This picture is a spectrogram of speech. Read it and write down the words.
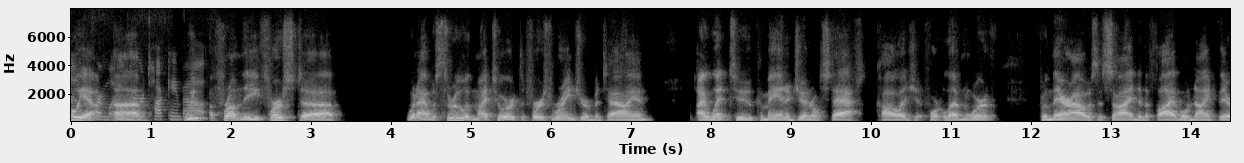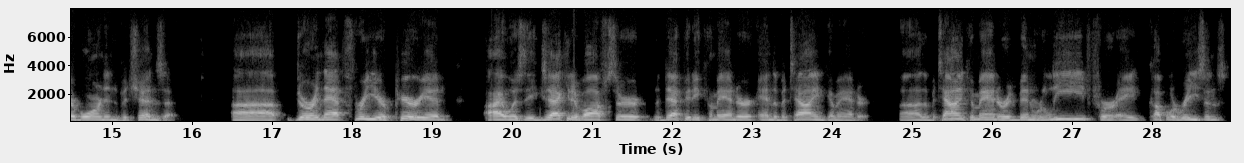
Oh, yeah. from what Uh, we were talking We about. from the first uh, when I was through with my tour at the First Ranger Battalion, I went to Command and General Staff College at Fort Leavenworth. From there, I was assigned to the 509th Airborne in Vicenza. Uh, during that three-year period, I was the executive officer, the deputy commander, and the battalion commander. Uh, the battalion commander had been relieved for a couple of reasons,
